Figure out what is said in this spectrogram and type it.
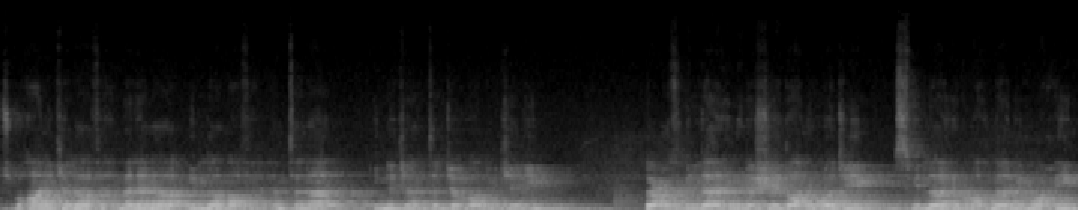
Subhaneke la fehme lena illa ma fehemtena inneke entel cevvadul kerim. Euzu billahi mineşşeytanirracim. Bismillahirrahmanirrahim.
